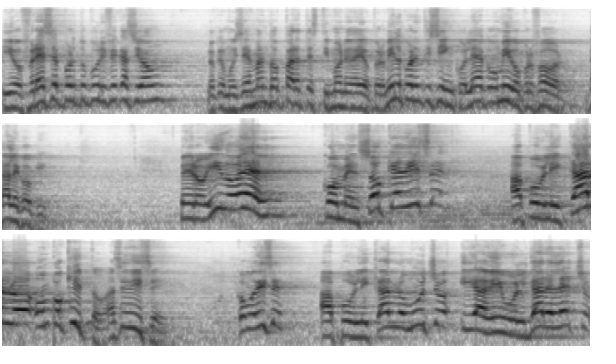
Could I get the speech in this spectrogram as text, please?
y ofrece por tu purificación lo que Moisés mandó para testimonio de ellos. Pero mira el 45, lea conmigo, por favor. Dale, Coqui. Pero ido él, comenzó, ¿qué dice? A publicarlo un poquito, así dice. ¿Cómo dice? A publicarlo mucho y a divulgar el hecho.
